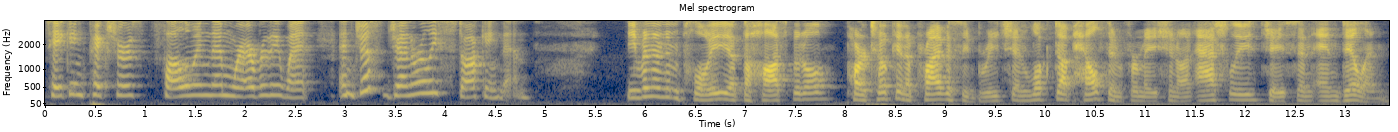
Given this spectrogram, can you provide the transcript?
taking pictures, following them wherever they went, and just generally stalking them. Even an employee at the hospital partook in a privacy breach and looked up health information on Ashley, Jason, and Dylan.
